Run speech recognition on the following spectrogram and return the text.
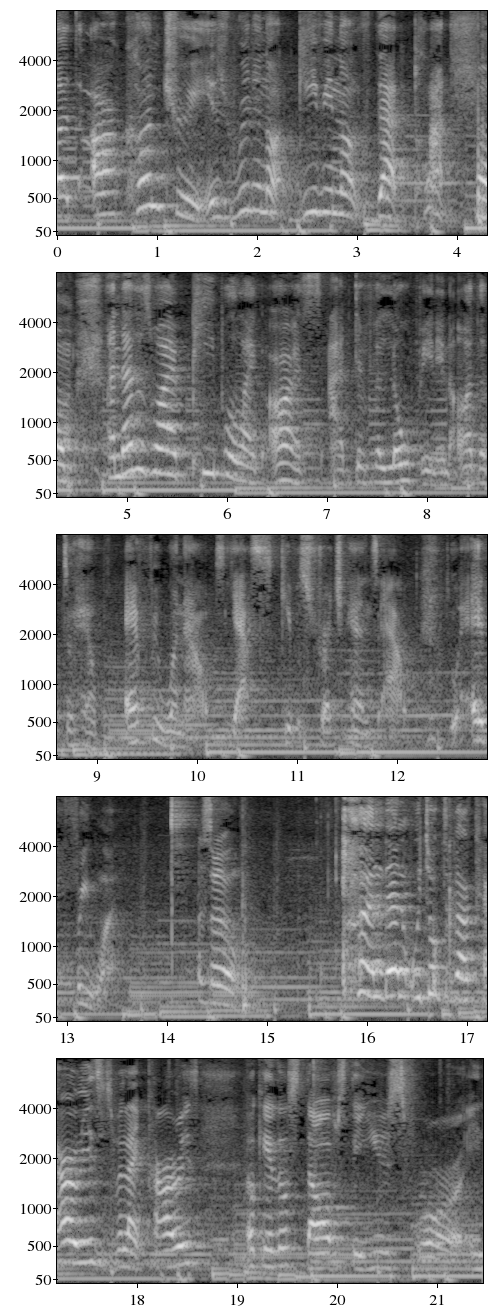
but our country is really not giving us that platform. And that is why people like us are developing in order to help everyone out. Yes give a stretch hands out to everyone. So and then we talked about cowries we like cowries okay those stuffs they use for in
